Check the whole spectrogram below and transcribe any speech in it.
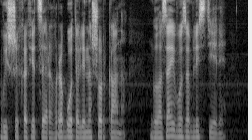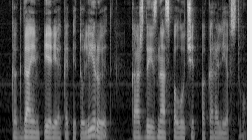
высших офицеров работали на Шоркана. Глаза его заблестели. Когда империя капитулирует, каждый из нас получит по королевству.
